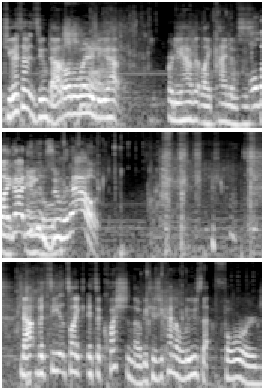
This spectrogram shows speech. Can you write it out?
Do you guys have it zoomed out all the way, or do you have, or do you have it like kind of? z- Oh my like, god, you can zoom it out. Now, but see, it's like it's a question though because you kind of lose that forward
